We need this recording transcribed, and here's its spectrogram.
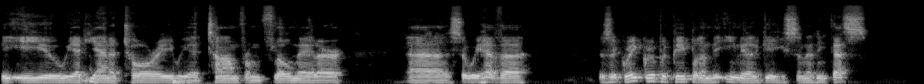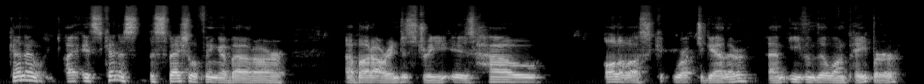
the EU. We had Yana Tori, we had Tom from FlowMailer. Uh, so we have a there's a great group of people in the email geeks, and I think that's kind of it's kind of the special thing about our about our industry is how all of us work together. Um, even though on paper,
